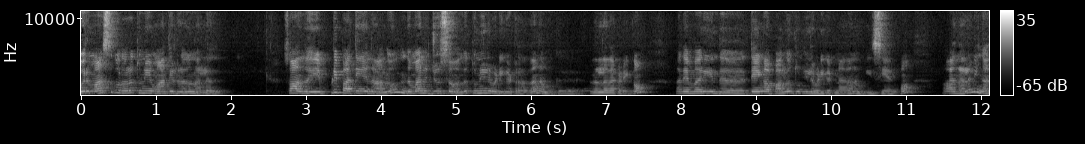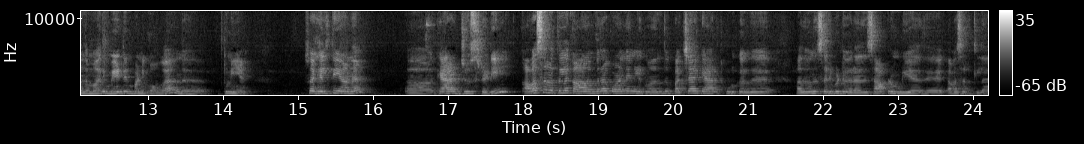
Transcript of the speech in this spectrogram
ஒரு மாதத்துக்கு ஒரு தடவை துணியை மாற்றிடுறதும் நல்லது. ஸோ அந்த எப்படி பார்த்தீங்கன்னாலும் இந்த மாதிரி ஜூஸை வந்து துணியில் வடிகட்டுறது தான் நமக்கு நல்லதாக கிடைக்கும். அதே மாதிரி இந்த தேங்காய் பாலும் துணியில் வடிகட்டினா தான் நமக்கு ஈஸியாக இருக்கும். அதனால் நீங்கள் அந்த மாதிரி மெயின்டைன் பண்ணிக்கோங்க அந்த துணியை. ஸோ ஹெல்த்தியான கேரட் ஜூஸ் ரெடி அவசரத்தில் காலம்புற குழந்தைங்களுக்கு வந்து பச்சை கேரட் கொடுக்கறது அது வந்து சரிப்பட்டு வராது சாப்பிட முடியாது அவசரத்தில்.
